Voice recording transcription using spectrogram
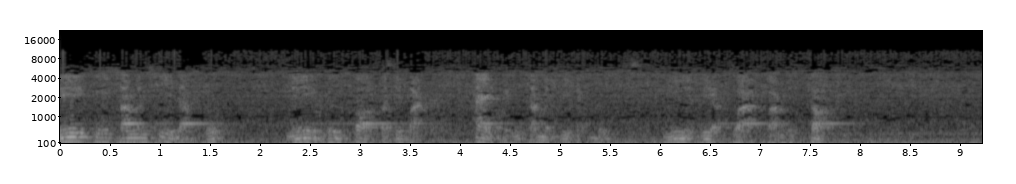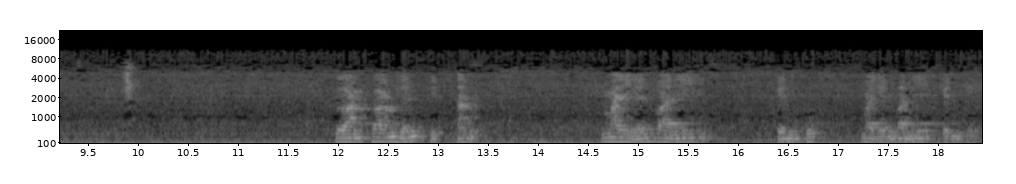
นี่คือธรรมที่ดับทุกข์นี่คือข้อปฏิบัติให้ถึงธรรมที่ดับทุกข์ นี้เรียกว่าความเห็นชอบส่วนความเห็นผิดนั้นไม่เห็นว่านี้เป็นทุกข์ไม่เห็นว่านี้เป็นเหตุ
